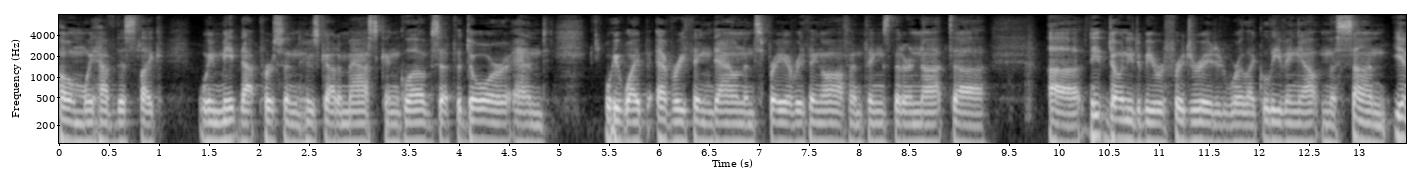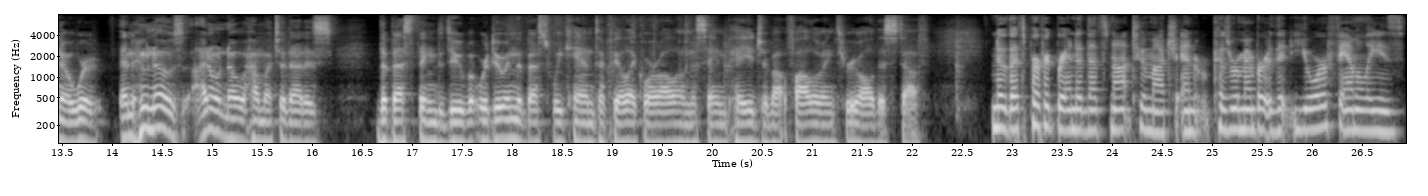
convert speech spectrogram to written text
home, we have this like we meet that person who's got a mask and gloves at the door, and we wipe everything down and spray everything off, and things that are not. Uh, uh, don't need to be refrigerated. We're like leaving out in the sun. You know, we're and who knows? I don't know how much of that is the best thing to do, but we're doing the best we can to feel like we're all on the same page about following through all this stuff. No, that's perfect, Brandon. That's not too much. And because remember that your family's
